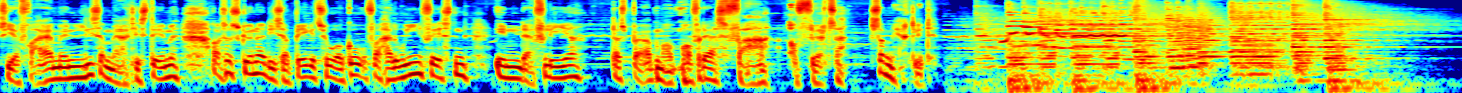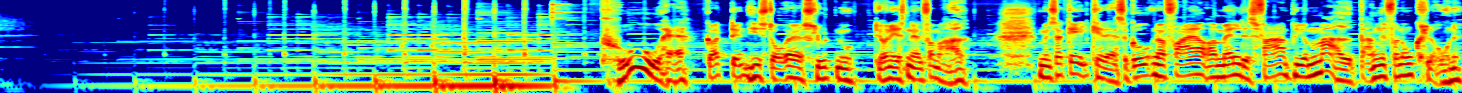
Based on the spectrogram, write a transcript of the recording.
siger Freja med en lige så mærkelig stemme, og så skynder de sig begge to at gå fra Halloweenfesten, inden der er flere, der spørger dem om, hvorfor deres far opførte sig så mærkeligt. Puha, godt den historie er slut nu. Det var næsten alt for meget. Men så galt kan det altså gå, når Freja og Maltes far bliver meget bange for nogle klovne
